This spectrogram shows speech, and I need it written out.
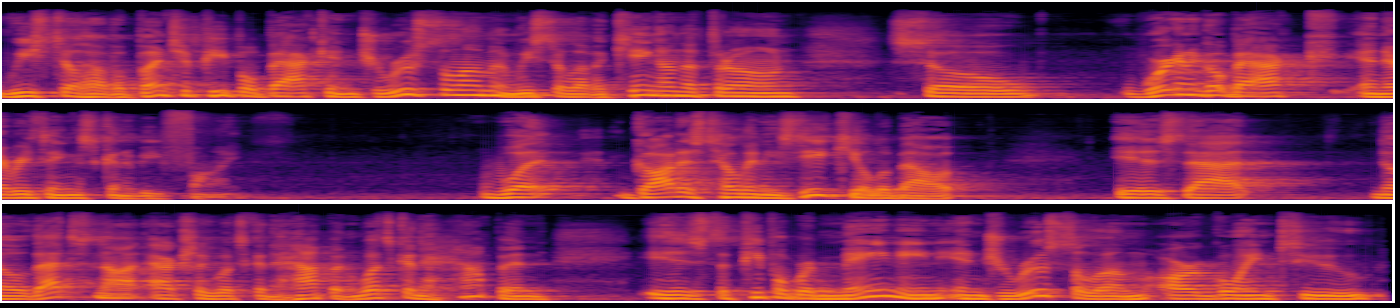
we still have a bunch of people back in Jerusalem, and we still have a king on the throne. So we're going to go back, and everything's going to be fine. What God is telling Ezekiel about is that no, that's not actually what's going to happen. What's going to happen is the people remaining in Jerusalem are going to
